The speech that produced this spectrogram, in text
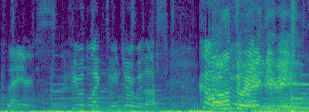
players. If you would like to enjoy with us, come, come to ATV!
